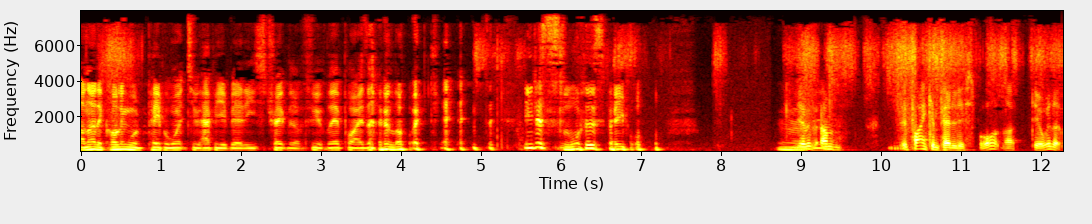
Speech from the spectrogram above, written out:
I know the Collingwood people weren't too happy about his treatment of a few of their players over the weekend. he just slaughters people. Yeah, but um, they're playing competitive sport. Like, deal with it.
